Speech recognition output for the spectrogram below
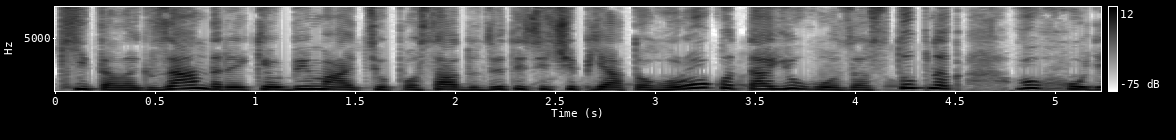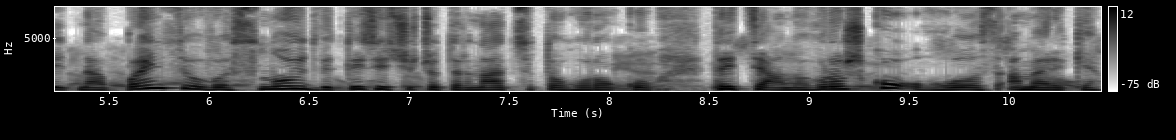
Кіт Олександр, який обіймає цю посаду 2005 року, та його заступник виходять на пенсію весною 2014 року. Тетяна Ворожко, Голос Америки.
